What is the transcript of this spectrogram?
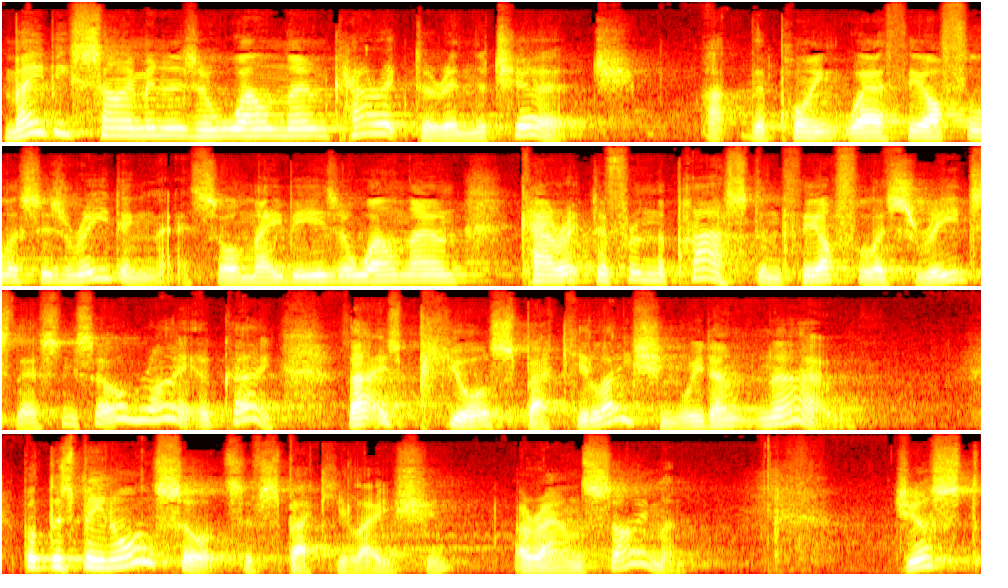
Maybe Simon is a well known character in the church at the point where Theophilus is reading this, or maybe he's a well known character from the past, and Theophilus reads this and says, Oh, right, okay. That is pure speculation. We don't know. But there's been all sorts of speculation around Simon. Just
